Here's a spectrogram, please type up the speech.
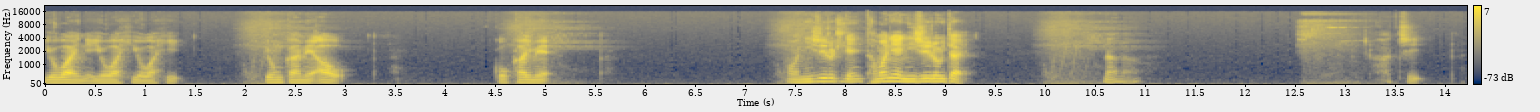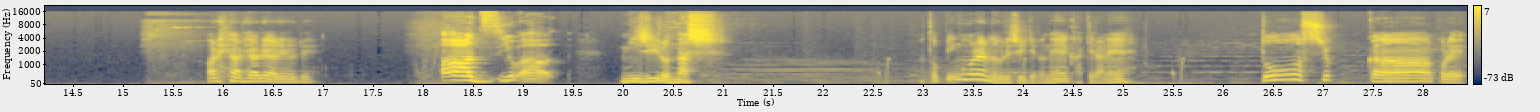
弱いね、弱火、弱火。4回目、青。5回目。あ、虹色来て。たまには虹色見たい。7。8。あれあれあれあれあれ。あー、よ、あ虹色なし。トッピングもらえるの嬉しいけどね、かけらね。どうしよっかなこれ。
